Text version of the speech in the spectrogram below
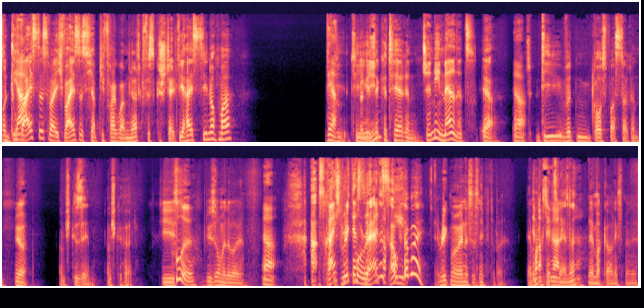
und du Ja. weißt es, weil ich weiß es, ich habe die Frage beim Nerdquiz gestellt. Wie heißt sie nochmal? Wer? Die, die Janine? Sekretärin. Janine Melnitz. Ja. Ja. Die wird ein Ghostbusterin. Ja. Habe ich gesehen, habe ich gehört. Die ist, Cool. die ist auch mit dabei. Ja. Ah, Es reicht ist Rick nicht, Moranis auch die- dabei? Rick Moranis ist nicht mit dabei. Der, Der macht, ja nichts mehr, ne? mehr. Der macht gar nichts mehr. Ne?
